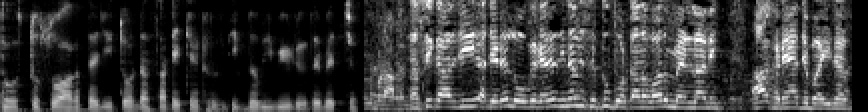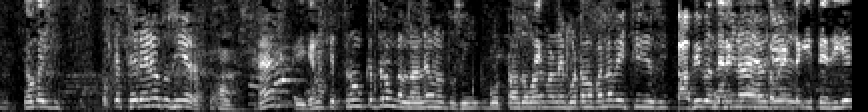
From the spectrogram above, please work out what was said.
ਦੋਸਤੋ ਸਵਾਗਤ ਹੈ ਜੀ ਤੁਹਾਡਾ ਸਾਡੇ ਚੈਨਲ ਦੀ ਨਵੀਂ ਵੀਡੀਓ ਦੇ ਵਿੱਚ। ਸਤਿ ਸ਼੍ਰੀ ਅਕਾਲ ਜੀ। ਆ ਜਿਹੜੇ ਲੋਕ ਕਹਿੰਦੇ ਸੀ ਨਾ ਵੀ ਸਿੱਧੂ ਵੋਟਾਂ ਤੋਂ ਬਾਅਦ ਮਿਲਣਾ ਨਹੀਂ ਆ ਖੜੇ ਆ ਜਬਾਈ ਨਾਲ। ਕਿਉਂ ਬਾਈ ਜੀ? ਉਹ ਕਿੱਥੇ ਰਹਿੰਦੇ ਹੋ ਤੁਸੀਂ ਯਾਰ? ਹਾਂ। ਹੈ? ਠੀਕ ਹੈ ਨਾ? ਕਿੱਧਰੋਂ ਕਿੱਧਰੋਂ ਗੱਲਾਂ ਲਿਆਉਣਾ ਤੁਸੀਂ? ਵੋਟਾਂ ਤੋਂ ਬਾਅਦ ਮਿਲਣੇ ਵੋਟਾਂ ਤੋਂ ਪਹਿਲਾਂ ਵੀ ਇੱਥੇ ਹੀ ਸੀ ਕਾਫੀ ਬੰਦੇ ਨੇ ਕਮੈਂਟ ਕੀਤੇ ਸੀਗੇ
